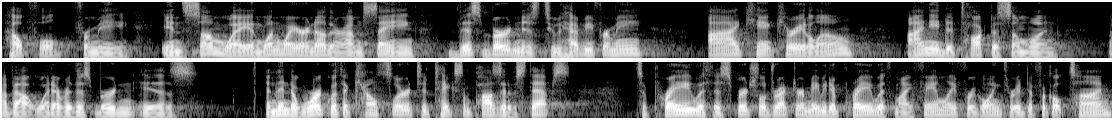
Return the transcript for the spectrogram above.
helpful for me. In some way, in one way or another, I'm saying, This burden is too heavy for me. I can't carry it alone. I need to talk to someone about whatever this burden is. And then to work with a counselor to take some positive steps, to pray with a spiritual director, maybe to pray with my family if we're going through a difficult time,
